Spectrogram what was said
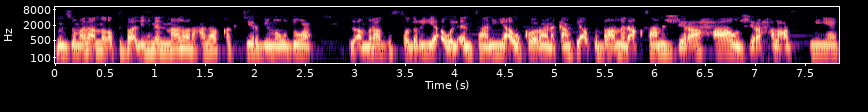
من زملائنا الأطباء اللي هن ما لهم علاقة كثير بموضوع الأمراض الصدرية أو الإنسانية أو كورونا. كان في أطباء من أقسام الجراحة والجراحة العظميه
